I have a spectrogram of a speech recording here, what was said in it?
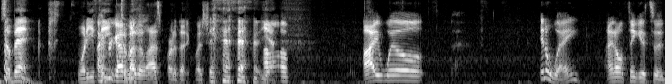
So Ben, what do you think? I forgot about we- the last part of that question. yeah, Um, I will. In a way, I don't think it's a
